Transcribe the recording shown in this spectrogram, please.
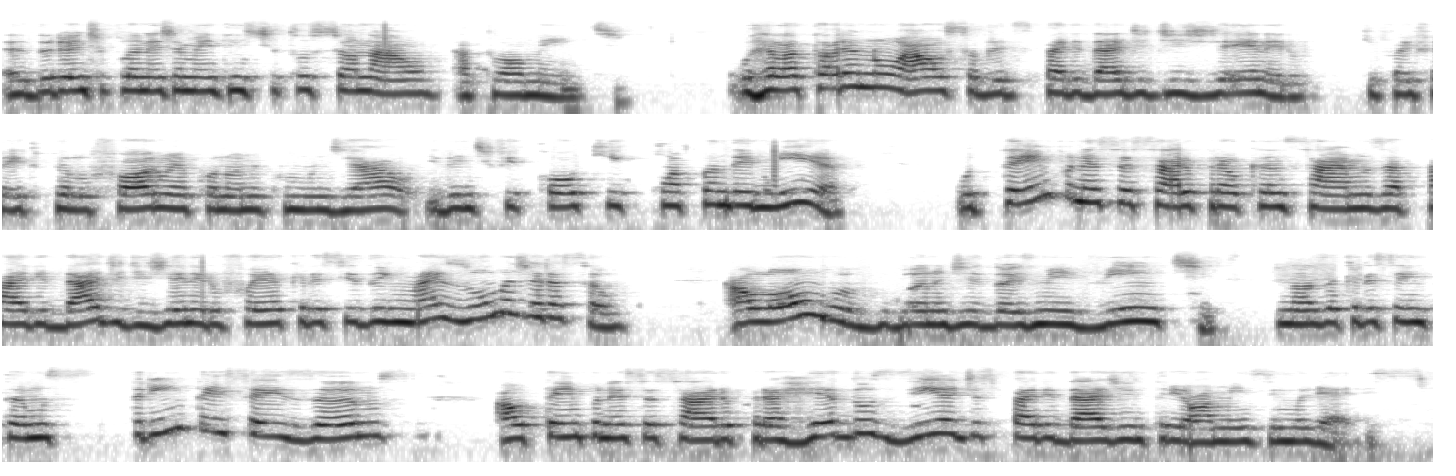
eh, durante o planejamento institucional atualmente. O relatório anual sobre a disparidade de gênero, que foi feito pelo Fórum Econômico Mundial, identificou que, com a pandemia, o tempo necessário para alcançarmos a paridade de gênero foi acrescido em mais uma geração. Ao longo do ano de 2020, nós acrescentamos 36 anos ao tempo necessário para reduzir a disparidade entre homens e mulheres.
